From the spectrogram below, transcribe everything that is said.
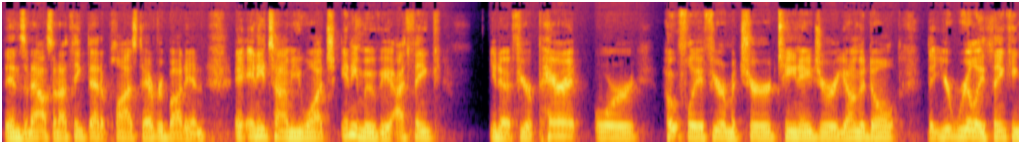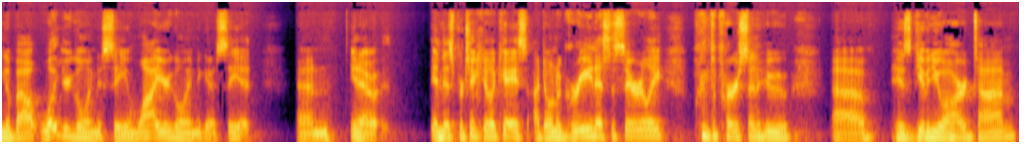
the ins and outs. And I think that applies to everybody. And anytime you watch any movie, I think you know, if you're a parent or hopefully if you're a mature teenager or young adult, that you're really thinking about what you're going to see and why you're going to go see it. And, you know, in this particular case, I don't agree necessarily with the person who uh, has given you a hard time,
